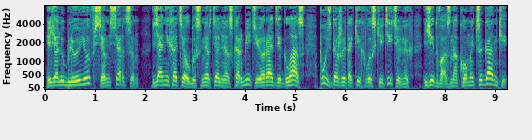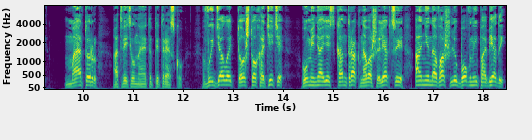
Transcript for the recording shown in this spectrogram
и я люблю ее всем сердцем. Я не хотел бы смертельно оскорбить ее ради глаз, пусть даже таких восхитительных, едва знакомой цыганки». «Мэтр», — ответил на это Петреску, — вы делать то, что хотите. У меня есть контракт на ваши лекции, а не на ваш любовный победы.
